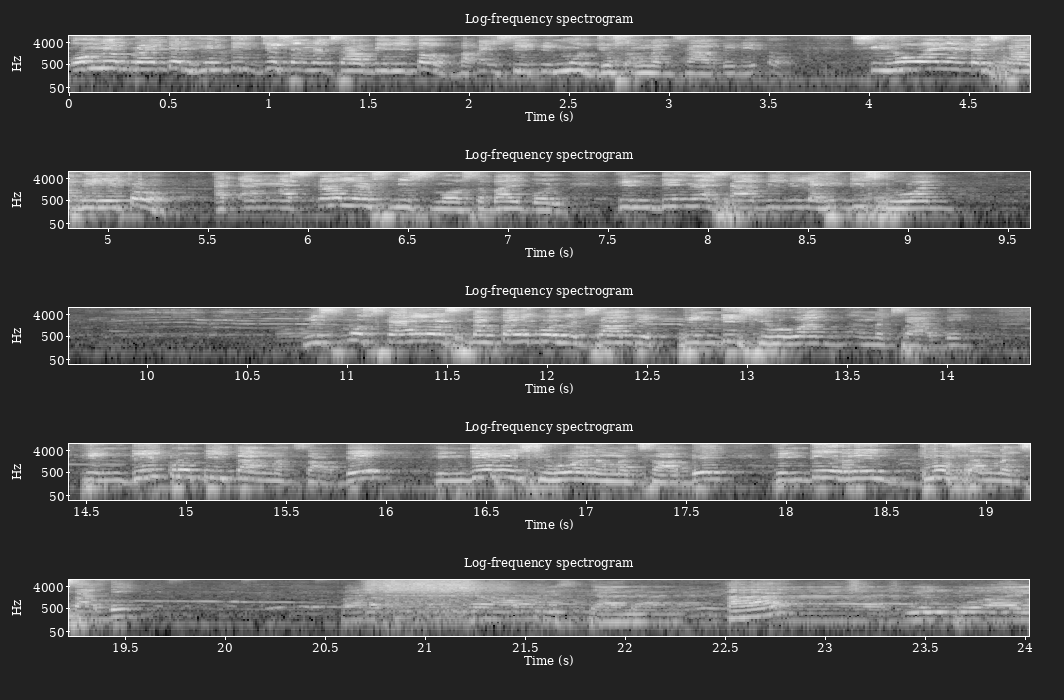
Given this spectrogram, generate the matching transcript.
Una, brother, hindi Diyos ang nagsabi nito. Baka isipin mo, Diyos ang nagsabi nito. Si Juan ang nagsabi nito. At ang mga scholars mismo sa Bible, hindi nga sabi nila hindi si Juan. Mismo scholars ng Bible nagsabi, hindi si Juan ang nagsabi. Hindi propita ang nagsabi, hindi rin si Juan ang nagsabi, hindi rin Diyos ang nagsabi. Para po sa mga Christian, Ha? ah, yun po ay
